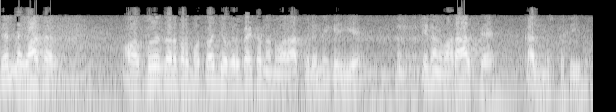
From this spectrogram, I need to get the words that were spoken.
دل لگا کر اور پورے طور پر متوجہ ہو کر بیٹھے ان انوارات کو لینے کے لیے ان انوارات سے کل مستفید ہو۔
